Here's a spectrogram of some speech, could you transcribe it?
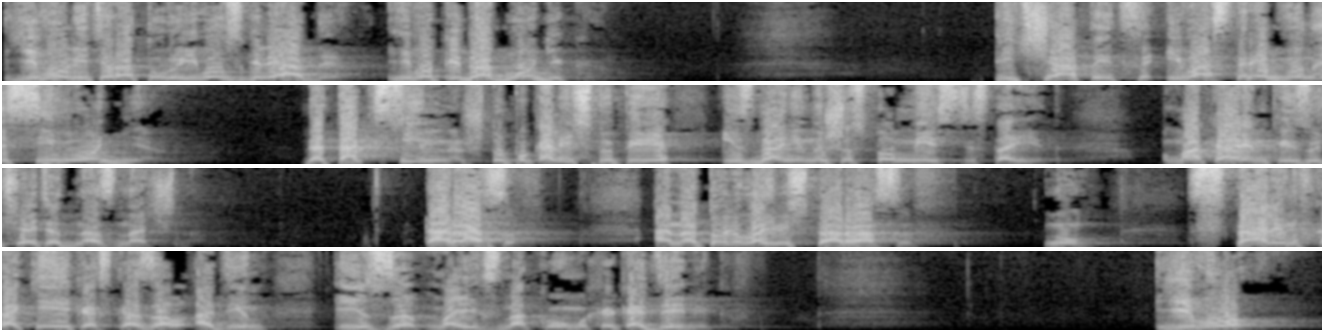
его литература, его взгляды, его педагогика печатается и востребована сегодня. Да так сильно, что по количеству переизданий на шестом месте стоит. Макаренко изучать однозначно. Тарасов – Анатолий Владимирович Тарасов, ну, Сталин в хоккее, как сказал один из моих знакомых академиков. Его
